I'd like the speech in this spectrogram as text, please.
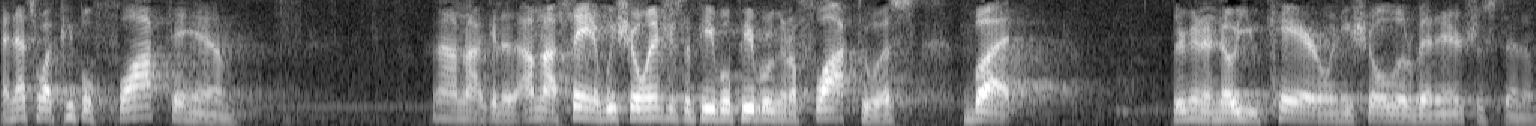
And that's why people flock to him. Now, I'm not to I'm not saying if we show interest in people, people are going to flock to us, but they're going to know you care when you show a little bit of interest in them.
